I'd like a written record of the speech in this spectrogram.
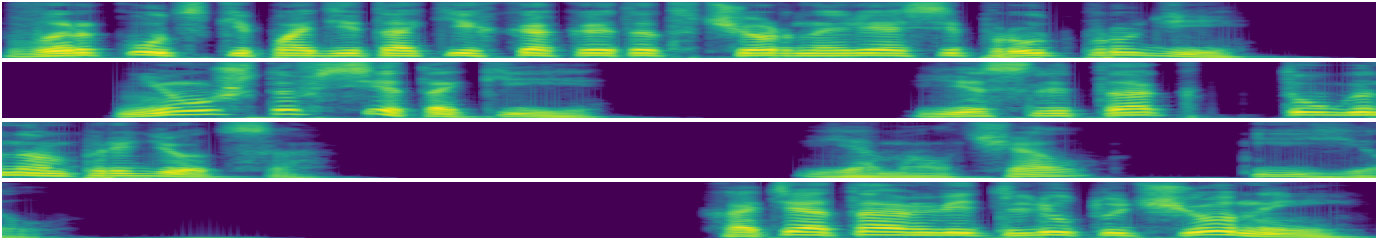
В Иркутске поди таких, как этот в черной рясе, пруд пруди. Неужто все такие? Если так, туго нам придется. Я молчал и ел. Хотя там ведь люд ученый,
